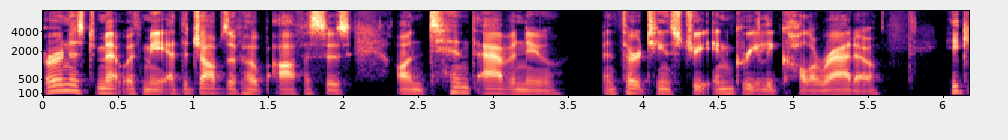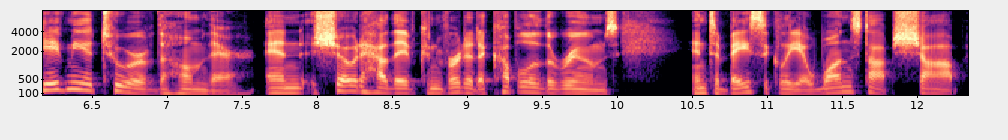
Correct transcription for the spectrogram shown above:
Ernest met with me at the Jobs of Hope offices on 10th Avenue and 13th Street in Greeley, Colorado. He gave me a tour of the home there and showed how they've converted a couple of the rooms into basically a one stop shop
